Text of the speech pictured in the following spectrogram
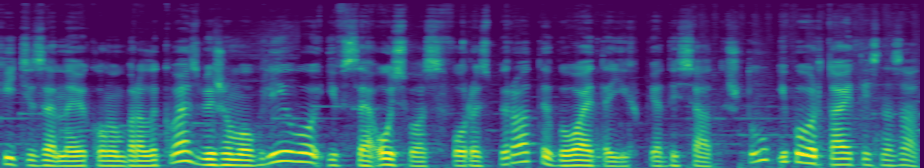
Кітіза, на якому брали квест, біжимо вліво і все. Ось у вас форест пірати, вбивайте їх 50 штук і повертайтесь назад.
